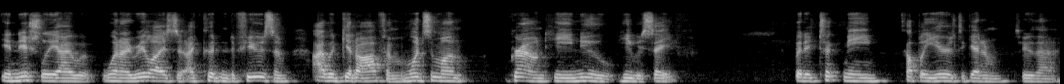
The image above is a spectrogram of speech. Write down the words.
initially, I w- when I realized that I couldn't defuse him, I would get off him. Once I'm on ground, he knew he was safe but it took me a couple of years to get him through that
